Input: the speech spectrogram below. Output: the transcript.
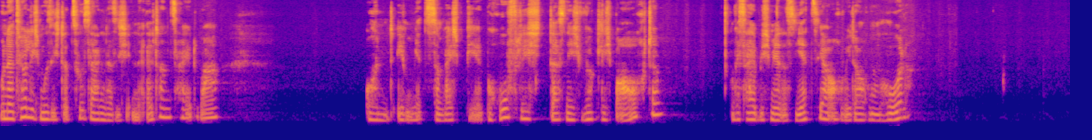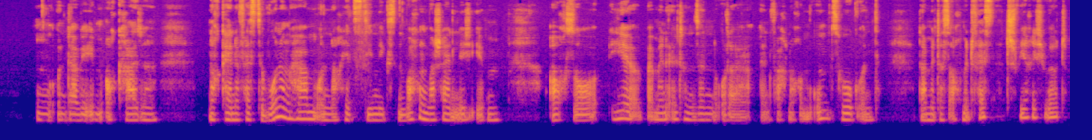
Und natürlich muss ich dazu sagen, dass ich in Elternzeit war und eben jetzt zum Beispiel beruflich das nicht wirklich brauchte, weshalb ich mir das jetzt ja auch wiederum hole. Und da wir eben auch gerade noch keine feste Wohnung haben und noch jetzt die nächsten Wochen wahrscheinlich eben auch so hier bei meinen Eltern sind oder einfach noch im Umzug und damit das auch mit Festnetz schwierig wird.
